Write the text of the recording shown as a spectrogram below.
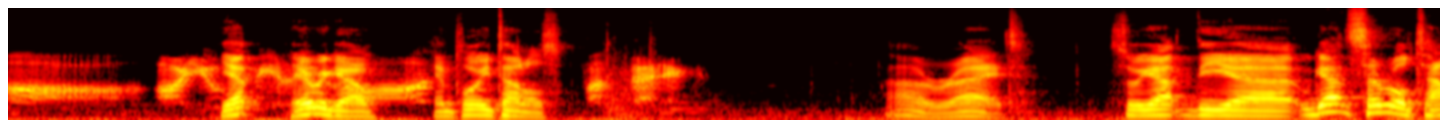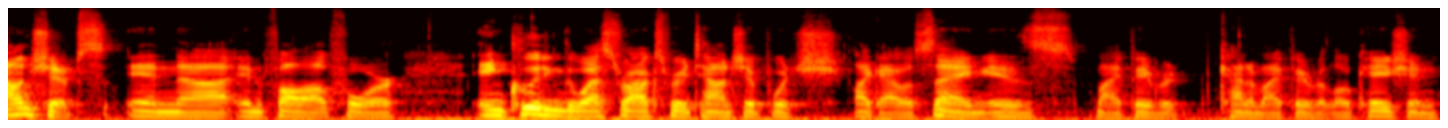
You Yep, here we go. lost? Employee tunnels. Pathetic. All right. So we got the uh, we got several townships in uh, in Fallout 4, including the West Roxbury Township, which, like I was saying, is my favorite, kind of my favorite location,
